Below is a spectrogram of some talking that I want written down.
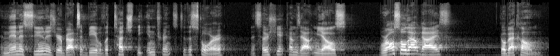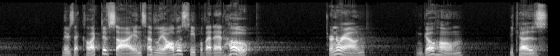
And then, as soon as you're about to be able to touch the entrance to the store, an associate comes out and yells, We're all sold out, guys. Go back home. there's that collective sigh, and suddenly all those people that had hope turn around and go home because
